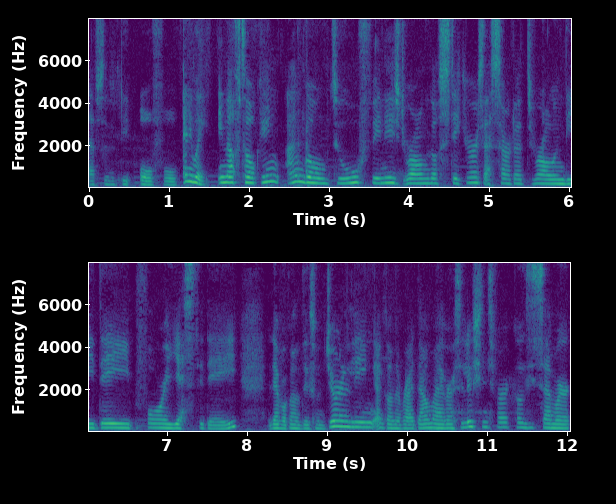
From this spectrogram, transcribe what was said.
absolutely awful. Anyway, enough talking. I'm going to finish drawing those stickers. I started drawing the day before yesterday. And then we're going to do some journaling I'm gonna write down my resolutions for a cozy summer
